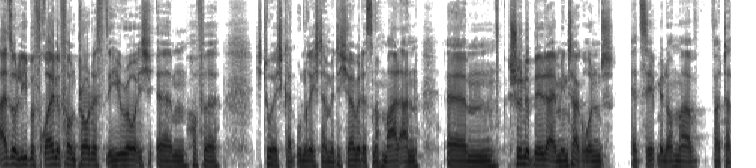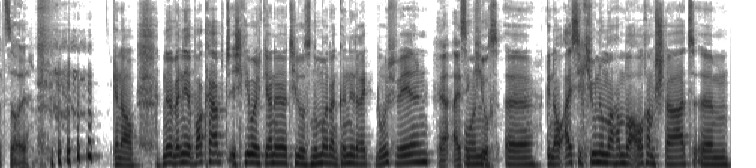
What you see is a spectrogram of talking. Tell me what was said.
Also, liebe Freunde von Protest the Hero, ich ähm, hoffe, ich tue euch kein Unrecht damit. Ich höre mir das nochmal an. Ähm, schöne Bilder im Hintergrund. Erzählt mir noch mal, was das soll. Genau. Ne, wenn ihr Bock habt, ich gebe euch gerne Tilos Nummer, dann könnt ihr direkt durchwählen. Ja, ICQ. Und äh, genau, ICQ-Nummer haben wir auch am Start. Ähm,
